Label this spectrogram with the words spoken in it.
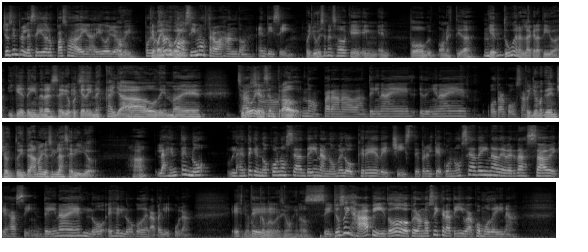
Yo siempre le he seguido los pasos a Dina, digo yo. Porque nosotros nos conocimos trabajando en DC. Pues yo hubiese pensado que, en, en toda honestidad, que tú eras la creativa y que Dana era el serio, porque Es- Dana es callado, Dana es... Tú lo eres centrado. No, para nada. Dina es, Dina es otra cosa. Pues yo me quedé en shock. Tú dijiste, ah, no, yo soy la serie y yo. ¿Ah? La gente no, la gente que no conoce a Dana no me lo cree de chiste, pero el que conoce a Dana de verdad sabe que es así. Dana es lo, es el loco de la película. Este, Yo nunca me lo hubiese imaginado. Sí, yo soy happy y todo, pero no soy creativa como Dana.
